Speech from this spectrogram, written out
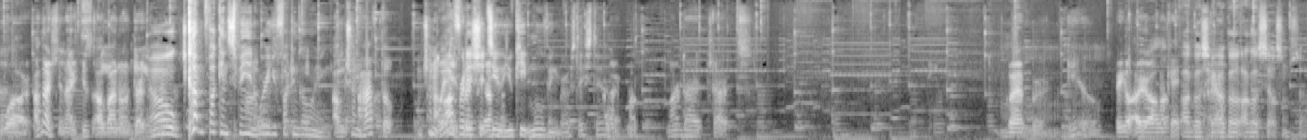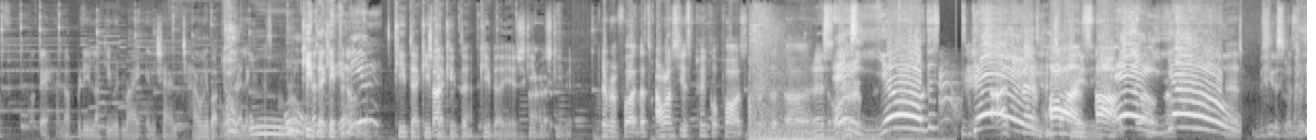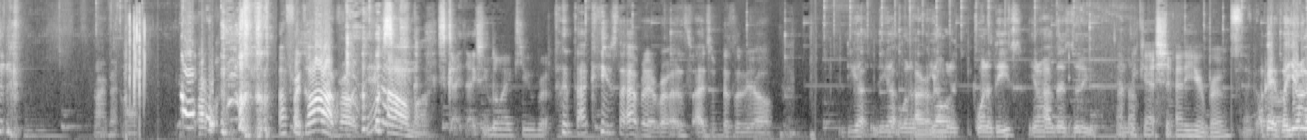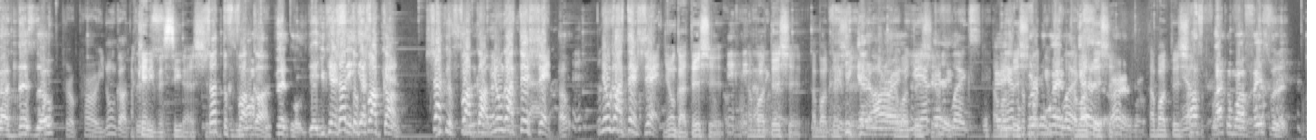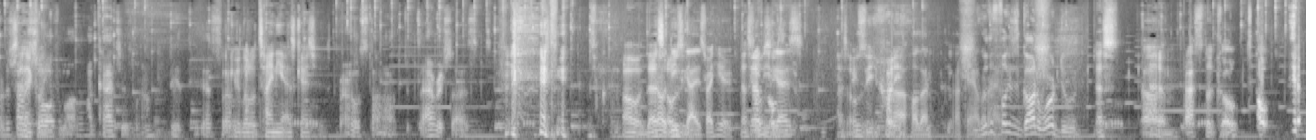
Noir. I've never seen that. Use albino and dark. Oh, come fucking spin. Where are you fucking going? I'm I'm trying I to, have to. I'm trying to wait offer this shit to to you. You keep moving, bro. Stay still. Alright, My my diet charts. Oh. Rapper. Ew. Are you, are you all up? Okay. I'll go here. I'll go. I'll go sell some stuff. Okay, I got pretty lucky with my enchant. I only got one relic. Ooh, keep that. that Keep that. Indian? Keep that. Keep Chuck. that. Keep that. Keep that. Yeah, just keep it. Just keep it. Different flag. That's. I want to see his pickle. Pause. The, the, uh, That's- the Hey, order. yo, this is I gay. pause. Crazy. Stop. Hey, Stop, bro. yo. That's- Is it? Alright, bet. No! I forgot, bro. Damn. This guy's actually low IQ, bro. that keeps happening, bro. It's actually pissing me off. You got, you got one of, you got one of, one of these? You don't have this, do you? I know. We got shit out of here, bro. Okay, but you don't got this though. Bro, Pearl, you don't got this. I can't even see that shit. Shut the fuck up. Pickle. Yeah, you can't Shut say the yes, fuck you up. Can. Shut the fuck up. You don't got this shit. Oh. You don't got this shit. You don't got this shit. How about this shit? How about this Hey, we shit? get it All How right, about you this have to shit? flex. How You about have this to shit? fucking How flex. about Get this it. shit? Alright, bro. How about this Stop shit? smacking my face with it. I'm just trying to Exactly. show off my, my catches, bro. That's Your little tiny ass catches. bro, stop. It's average size. oh, that's no, these Ozzy. guys right here. That's Yeah, these Ozzy. guys. That's You see, Ozzy. buddy. Uh, hold on. Okay, hold Who on. the fuck is this God of War dude? That's Uh, Adam. that's the goat. Oh, yeah.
